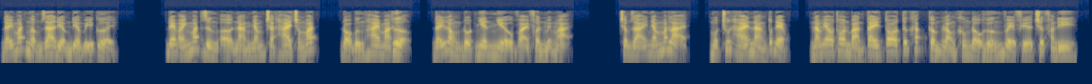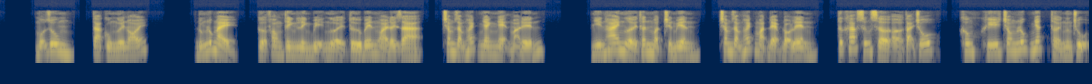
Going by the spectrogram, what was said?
đáy mắt ngậm ra điểm điểm ý cười. Đem ánh mắt dừng ở nàng nhắm chặt hai trong mắt, đỏ bừng hai má thượng, đáy lòng đột nhiên nhiều vài phần mềm mại. Chậm rãi nhắm mắt lại, một chút hái nàng tốt đẹp, nắm eo thon bàn tay to tức khắc cầm lòng không đầu hướng về phía trước phàn đi. Mộ Dung, ta cùng ngươi nói. Đúng lúc này, cửa phòng thình lình bị người từ bên ngoài đẩy ra, chăm dặm hách nhanh nhẹn mà đến. Nhìn hai người thân mật chiến miên, chăm dặm hách mặt đẹp đỏ lên, tức khắc sững sờ ở tại chỗ, không khí trong lúc nhất thời ngưng trụ,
